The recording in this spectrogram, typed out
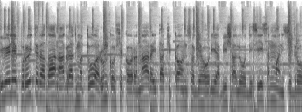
ಈ ವೇಳೆ ಪುರೋಹಿತರಾದ ನಾಗರಾಜ್ ಮತ್ತು ಅರುಣ್ ಕೌಶಿಕ್ ಅವರನ್ನ ರೈತ ಚಿಕ್ಕ ಹೊನ್ಸೋಗೆ ಹೋರಿ ಅಭಿಶಾಲು ಹೊದಿಸಿ ಸನ್ಮಾನಿಸಿದರು.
